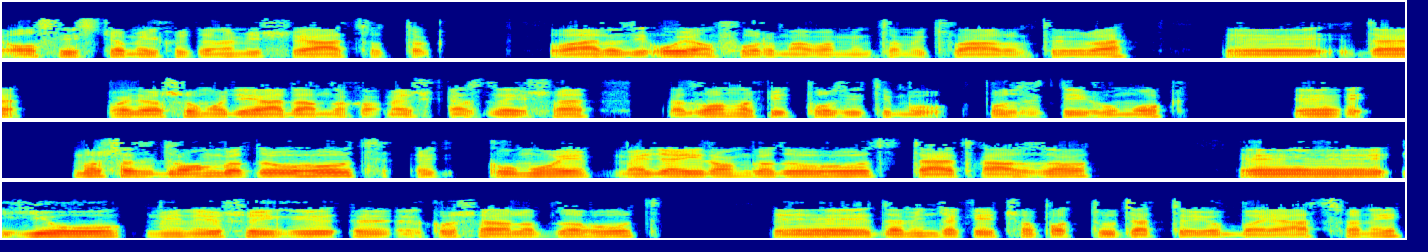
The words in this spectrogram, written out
asszisztja, még hogyha nem is játszottak a Váradi olyan formában, mint amit várunk tőle, de vagy a Somogyi Ádámnak a meskezdése, tehát vannak itt pozitívumok. Most az egy rangadó volt, egy komoly megyei rangadó volt, tehát házzal, jó minőségű kosárlabda volt, de mind a két csapat tud ettől jobban játszani,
